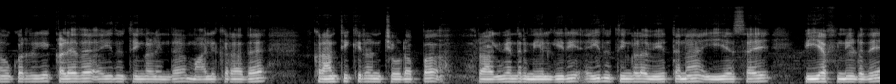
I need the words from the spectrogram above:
ನೌಕರರಿಗೆ ಕಳೆದ ಐದು ತಿಂಗಳಿಂದ ಮಾಲೀಕರಾದ ಕ್ರಾಂತಿಕಿರಣ್ ಚೌಡಪ್ಪ, ರಾಘವೇಂದ್ರ ಮೇಲ್ಗಿರಿ ಐದು ತಿಂಗಳ ವೇತನ ಇಎಸ್ಐ ಪಿಎಫ್ ನೀಡದೆ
